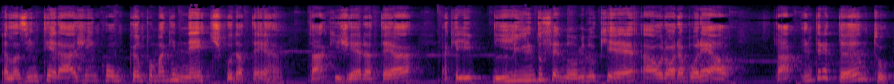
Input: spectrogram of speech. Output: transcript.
elas interagem com o campo magnético da Terra, tá? Que gera até a, aquele lindo fenômeno que é a aurora boreal, tá? Entretanto,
